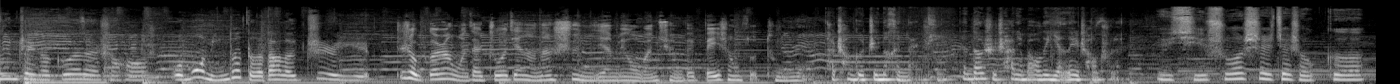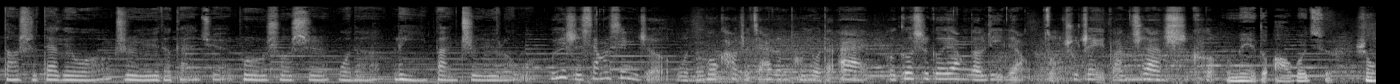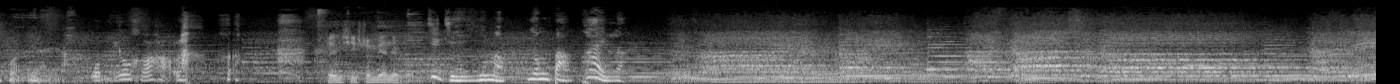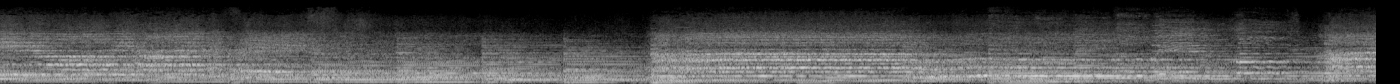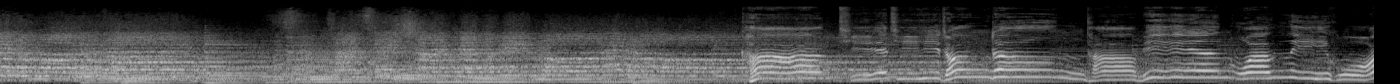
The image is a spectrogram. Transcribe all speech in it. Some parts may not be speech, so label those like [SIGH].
听这个歌的时候，我莫名的得到了治愈。这首歌让我在捉奸的那瞬间没有完全被悲伤所吞没。他唱歌真的很难听，但当时差点把我的眼泪唱出来。与其说是这首歌当时带给我治愈的感觉，不如说是我的另一半治愈了我。我一直相信着，我能够靠着家人朋友的爱和各式各样的力量，走出这一段至暗时刻。我们也都熬过去了，生活越来越好。我们又和好了。珍惜身边的人，拒绝 emo，拥抱快乐。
